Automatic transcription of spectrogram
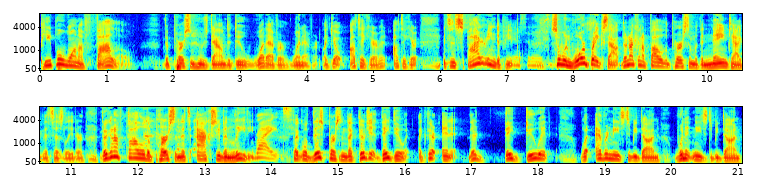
People want to follow the person who's down to do whatever, whenever. Like, yo, I'll take care of it. I'll take care of it. It's inspiring to people. Yes, it is. So when war breaks out, they're not going to follow the person with a name tag that says leader. They're going to follow the person that's actually been leading. Right. It's like, well, this person, like they're just, they do it. Like they're in it. They're they do it. Whatever needs to be done, when it needs to be done,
